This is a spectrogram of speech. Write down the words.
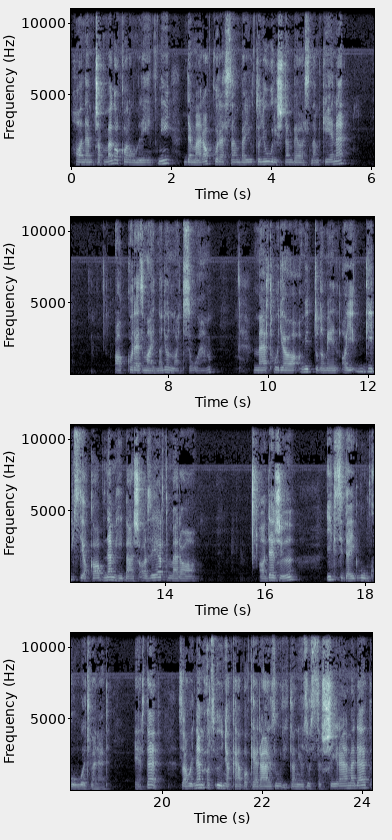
hanem csak meg akarom lépni, de már akkor eszembe jut, hogy úristenbe azt nem kéne, akkor ez már egy nagyon nagy szó ám mert hogy a, mit tudom én, a gipszjakab nem hibás azért, mert a, a Dezső x ideig bunkó volt veled. Érted? Szóval, hogy nem az ő nyakába kell rázúdítani az összes sérelmedet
